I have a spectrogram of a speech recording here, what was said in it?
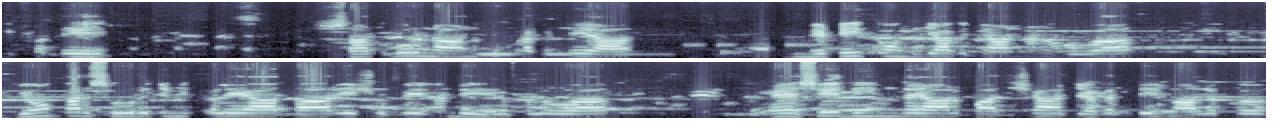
ਕੀ ਫਤਿਹ। ਸਤਿਗੁਰ ਨਾਨਕ ਪ੍ਰਗਟਿਆ ਮਿੱਟੀ ਧੁੰਦ ਜਗ ਚਾਨਣ ਹੋਆ। ਜਿਉਂ ਕਰ ਸੂਰਜ ਨਿਕਲਿਆ, ਤਾਰੇ ਛੁਪੇ, ਅੰਧੇਰ ਫਲੋਆ ਐਸੇ ਦੀਨ ਦਇਆਲ ਪਾਤਸ਼ਾਹ ਜਗਤ ਦੇ ਮਾਲਕ,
